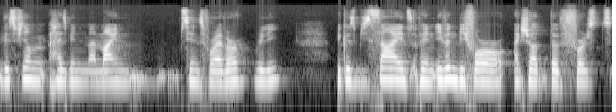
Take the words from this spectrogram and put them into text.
this film has been in my mind since forever, really because besides, I mean, even before I shot the first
